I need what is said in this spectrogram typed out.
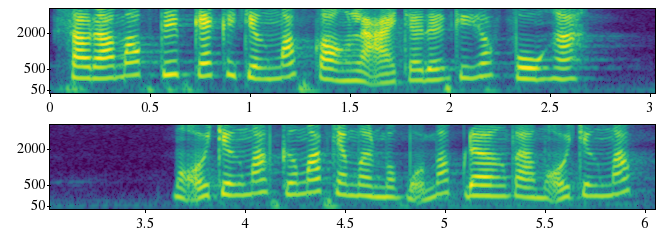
Sau đó móc tiếp các cái chân móc còn lại cho đến cái góc vuông ha. Mỗi chân móc cứ móc cho mình một mũi móc đơn vào mỗi chân móc.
